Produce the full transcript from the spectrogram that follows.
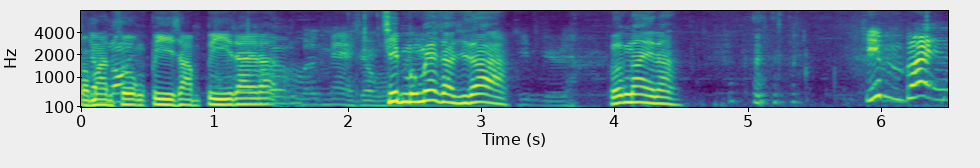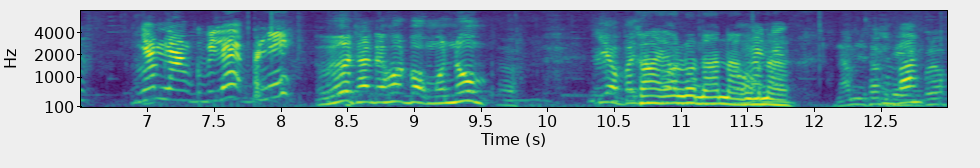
ประมาณสองปีสามปีได้แล้วชิมมึงแม่สาวจิท่าเครื่องในนะชิมเบิ้ลยำลังกับมีเละปะนี้เออทันได้ฮอดบอกมันนุ่มเกี่ยวไปค่ายเอารถนะหนังมันนะน้ำอยู่ทั้งเพลงครับ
